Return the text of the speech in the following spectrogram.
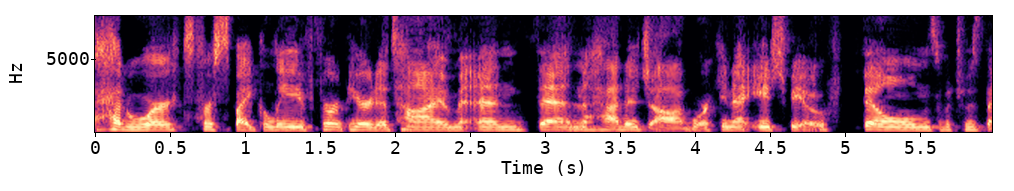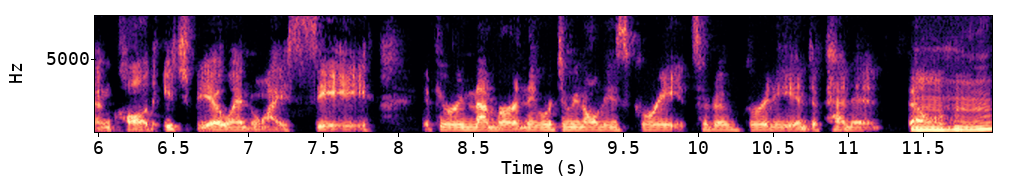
had worked for Spike Lee for a period of time and then had a job working at HBO Films, which was then called HBO NYC, if you remember. And they were doing all these great, sort of gritty, independent films. Mm-hmm.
